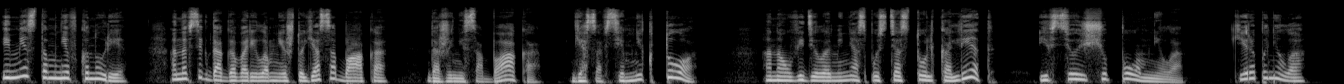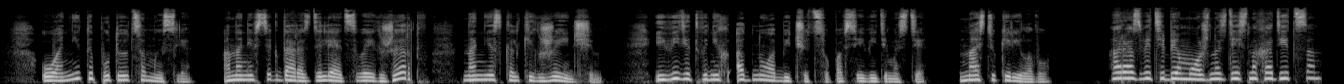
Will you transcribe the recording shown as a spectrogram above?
И место мне в конуре. Она всегда говорила мне, что я собака. Даже не собака, я совсем никто. Она увидела меня спустя столько лет и все еще помнила. Кира поняла. У Аниты путаются мысли. Она не всегда разделяет своих жертв на нескольких женщин и видит в них одну обидчицу, по всей видимости, Настю Кириллову. «А разве тебе можно здесь находиться?»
